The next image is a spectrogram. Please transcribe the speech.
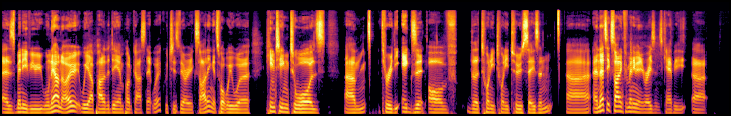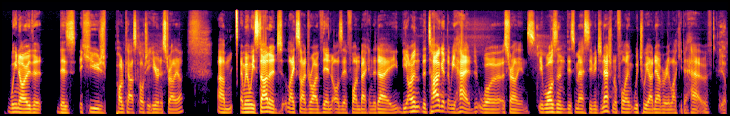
as many of you will now know, we are part of the DM Podcast Network, which is very exciting. It's what we were hinting towards um, through the exit of the 2022 season, uh, and that's exciting for many many reasons. Campy, uh, we know that there's a huge podcast culture here in Australia. Um, and when we started Lakeside Drive, then Oz F1 back in the day, the only, the target that we had were Australians. It wasn't this massive international following, which we are now very lucky to have. Yep.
